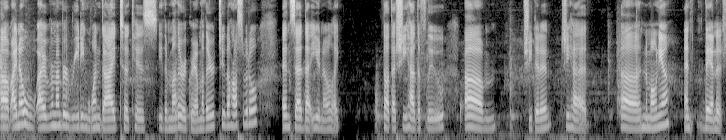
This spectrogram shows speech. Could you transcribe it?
Um, I know. I remember reading one guy took his either mother or grandmother to the hospital, and said that you know like thought that she had the flu. Um, she didn't. She had uh, pneumonia, and they ended.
